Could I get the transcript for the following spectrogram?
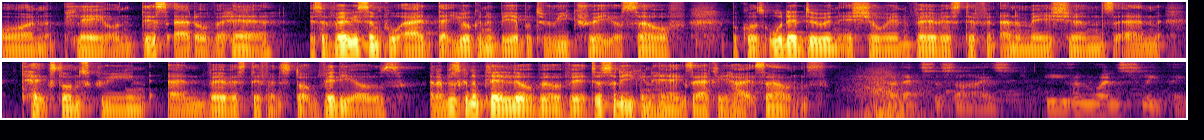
on play on this ad over here, it's a very simple ad that you're going to be able to recreate yourself because all they're doing is showing various different animations and text on screen and various different stock videos. And I'm just going to play a little bit of it just so that you can hear exactly how it sounds. An exercise, even when sleeping.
